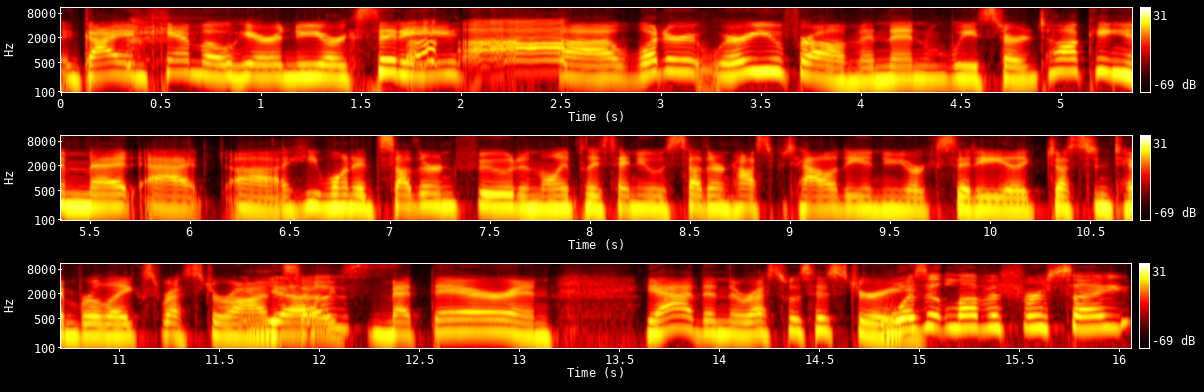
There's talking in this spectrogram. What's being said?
a guy in camo here in New York City. Uh, what are where are you from?" And then we started talking and met at. Uh, he wanted Southern food, and the only place I knew was Southern hospitality in New York City, like Justin Timberlake's restaurant. Yes. So we met there, and yeah, then the rest was history. Was it love at first sight?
